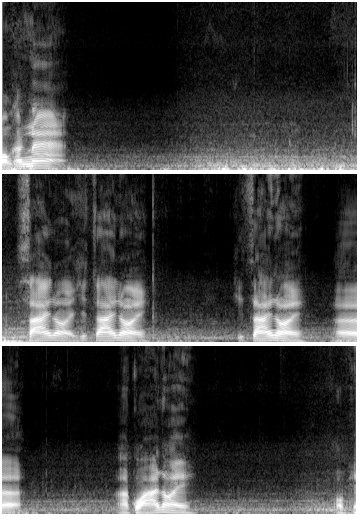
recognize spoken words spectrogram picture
องข้างหน้า ซ้ายหน่อย ชิดซ้ายหน่อย ชิดซ้ายหน่อย เอออะขวาหน่อย โอเค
